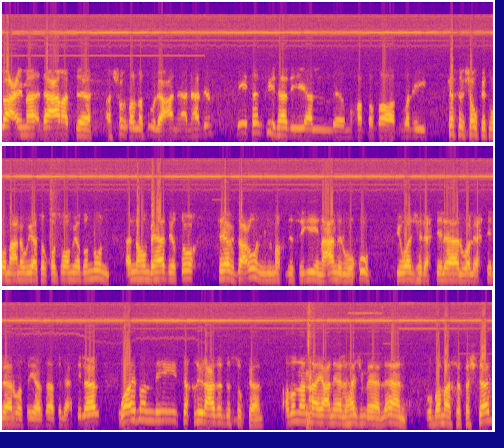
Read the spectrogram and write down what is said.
داعمة دعمت الشرطة المسؤولة عن الهدم لتنفيذ هذه المخططات ولكسر شوكة ومعنويات القدس. وهم يظنون أنهم بهذه الطرق سيردعون المقدسيين عن الوقوف في وجه الاحتلال والاحتلال وسياسات الاحتلال وأيضا لتقليل عدد السكان أظن أن نعم. يعني الهجمة الآن ربما ستشتد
